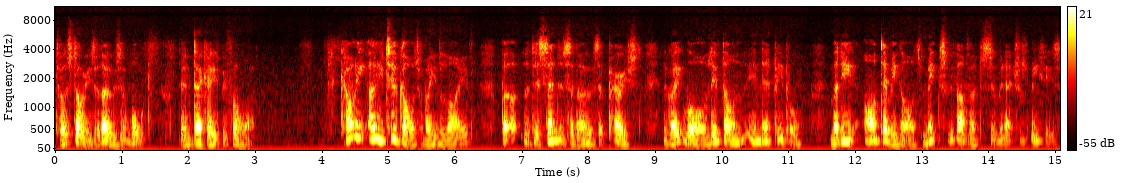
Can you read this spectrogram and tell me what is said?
told stories of those that walked them decades before. Currently, only two gods remain alive, but the descendants of those that perished in the Great War lived on in their people. Many are demigods mixed with other supernatural species,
